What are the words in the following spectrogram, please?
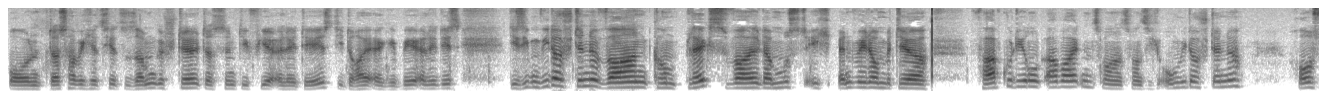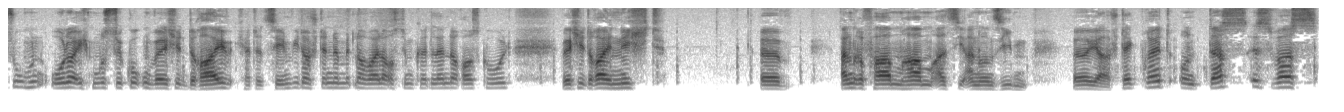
Und das habe ich jetzt hier zusammengestellt. Das sind die vier LEDs, die drei RGB-LEDs. Die sieben Widerstände waren komplex, weil da musste ich entweder mit der Farbkodierung arbeiten, 220 Ohm Widerstände raussuchen oder ich musste gucken, welche drei, ich hatte zehn Widerstände mittlerweile aus dem Kalender rausgeholt, welche drei nicht äh, andere Farben haben als die anderen sieben. Äh, ja, Steckbrett und das ist was,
